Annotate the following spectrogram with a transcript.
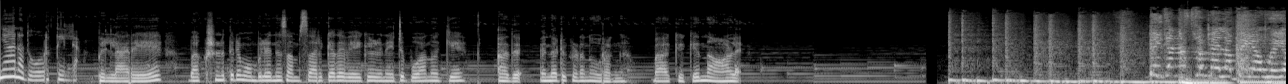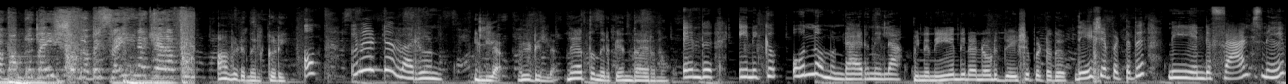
ഞാനത് ഓർത്തില്ല. പിള്ളാരെ ഭക്ഷണത്തിന് മുമ്പിൽ നിന്ന് സംസാരിക്കാതെ വേഗം എഴുന്നേറ്റ് പോവാൻ നോക്കിയേ. അതെ എന്നിട്ട് കിടന്ന് ഉറങ്ങ്. ബാക്കിയൊക്കെ നാളെ. അവിടെ നിൽക്കടി. ഇല്ല വീടില്ല. നേരത്തെ നിനക്ക് എന്തായിരുന്നു? എന്ത്? എനിക്ക് ഒന്നും ഉണ്ടായിരുന്നില്ല. പിന്നെ നീ എന്തിനാ എന്നോട് ദേഷ്യപ്പെട്ടത്? ദേഷ്യപ്പെട്ടത് നീ എന്റെ ഫാൻസിനെയും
